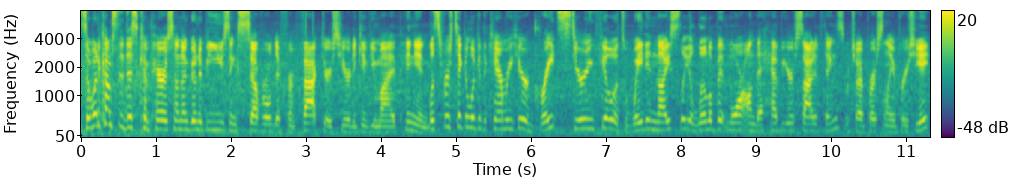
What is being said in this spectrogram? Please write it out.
So when it comes to this comparison, I'm going to be using several different factors here to give you my opinion. Let's first take a look at the Camry here. Great steering feel. It's weighted nicely, a little bit more on the heavier side of things, which I personally appreciate.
